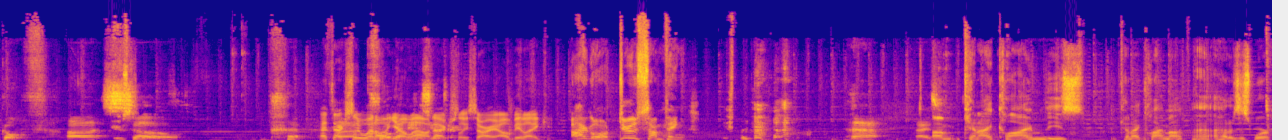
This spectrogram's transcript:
Cool. Uh, so That's actually Uh, when I'll yell out, your actually. Sorry. I'll be like, Igor, do something! nice. Um, can I climb these? Can I climb up? How does this work?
